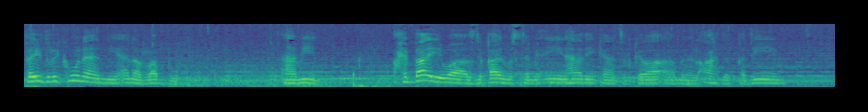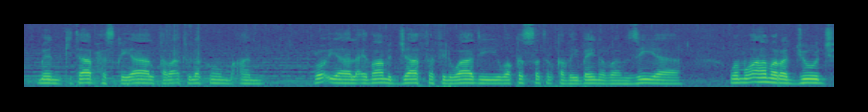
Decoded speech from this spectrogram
فيدركون أني أنا الرب. آمين. أحبائي وأصدقائي المستمعين هذه كانت القراءة من العهد القديم من كتاب حسقيال قرأت لكم عن رؤيا العظام الجافة في الوادي وقصة القضيبين الرمزية ومؤامرة جوج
